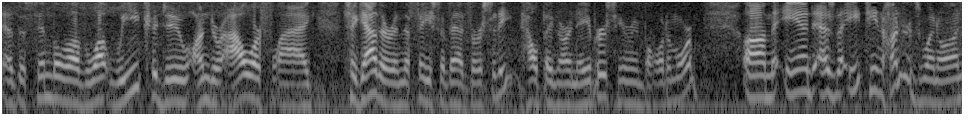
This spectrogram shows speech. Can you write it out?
as a symbol of what we could do under our flag together in the face of adversity, helping our neighbors here in Baltimore. Um, and as the 1800s went on,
